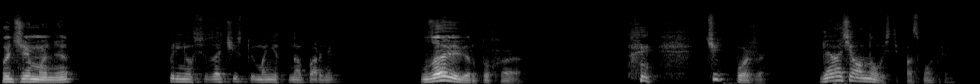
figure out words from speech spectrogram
«Почему нет?» Принял все за чистую монету напарник. «Зови вертуха». Чуть позже. Для начала новости посмотрим.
